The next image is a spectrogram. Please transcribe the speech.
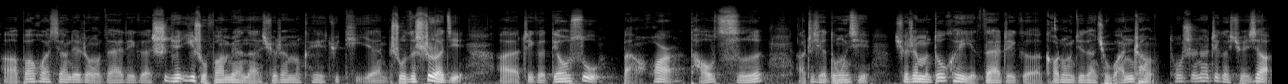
啊，包括像这种在这个视觉艺术方面呢，学生们可以去体验数字设计啊，这个雕塑、版画、陶瓷啊这些东西，学生们都可以在这个高中阶段去完成。同时呢，这个学校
